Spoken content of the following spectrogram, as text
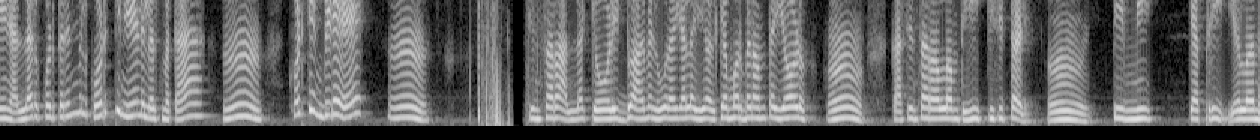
ಏನು ಎಲ್ಲರೂ ಕೊಡ್ತಾರೆ ಅಂದ್ಮೇಲೆ ಕೊಡ್ತೀನಿ ಹೇಳಿ ಲಸ್ಮಕ ಹ್ಞೂ ಕೊಡ್ತೀನಿ ಬಿಡೆ. ಹ್ಞೂ ಸಾರ ಅಲ್ಲ ಕೇಳಿದ್ದು, ಆಮೇಲೆ ಊರಾಗೆಲ್ಲ ಹೇಳ್ಕೊಂಬರ್ಬೇಡ ಅಂತ ಹೇಳು. ಹ್ಞೂ ಕಾಸಿನ ಸಾರ ಅಲ್ಲ ಅಂತ ಇಕ್ಕಿ ಸಿತ್ತಾಳೆ ಹ್ಞೂ ತಿಮ್ಮಿ, ಕ್ಯಾಪ್ರಿ ಎಲ್ಲನ.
